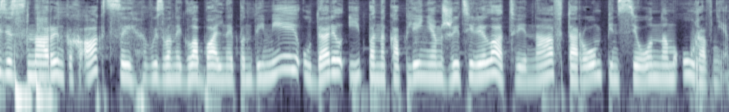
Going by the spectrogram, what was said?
Кризис на рынках акций, вызванный глобальной пандемией, ударил и по накоплениям жителей Латвии на втором пенсионном уровне.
